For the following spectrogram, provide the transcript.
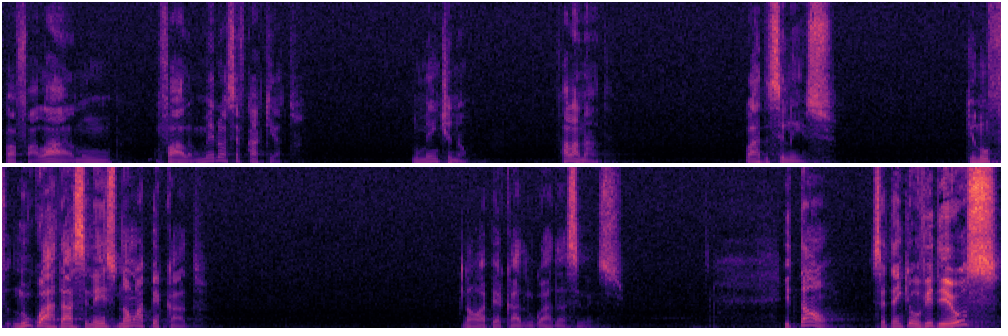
para falar, não fala. Melhor você ficar quieto. Não mente, não. Fala nada. Guarda silêncio. Que no, no guardar silêncio não há pecado. Não há pecado no guardar silêncio. Então, você tem que ouvir Deus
